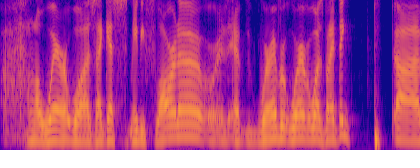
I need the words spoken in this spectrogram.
I don't know where it was. I guess maybe Florida or uh, wherever wherever it was. But I think uh,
